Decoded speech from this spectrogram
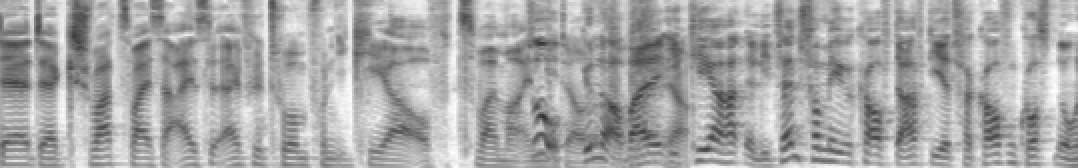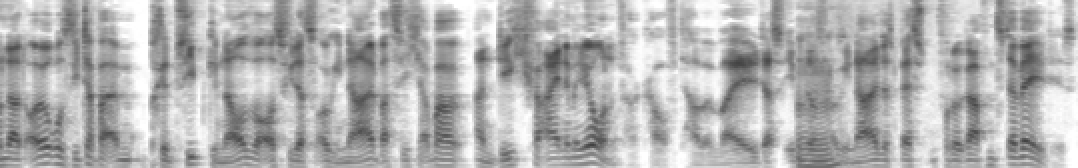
der, der schwarz-weiße Eiffelturm von Ikea auf zweimal einen So, Meter. genau, oder so, weil ja. Ikea hat eine Lizenz von mir gekauft, darf die jetzt verkaufen, kostet nur 100 Euro, sieht aber im Prinzip genauso aus wie das Original, was ich aber an dich für eine Million verkauft habe, weil das eben das Mhm. Original des besten Fotografens der Welt ist.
